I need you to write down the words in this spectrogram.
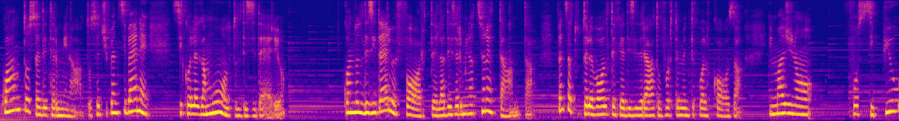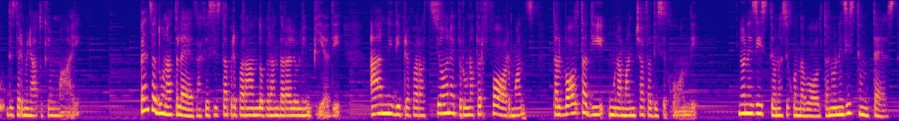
Quanto sei determinato? Se ci pensi bene, si collega molto al desiderio. Quando il desiderio è forte, la determinazione è tanta. Pensa a tutte le volte che hai desiderato fortemente qualcosa. Immagino fossi più determinato che mai. Pensa ad un atleta che si sta preparando per andare alle Olimpiadi. Anni di preparazione per una performance talvolta di una manciata di secondi. Non esiste una seconda volta, non esiste un test.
